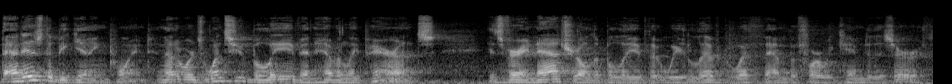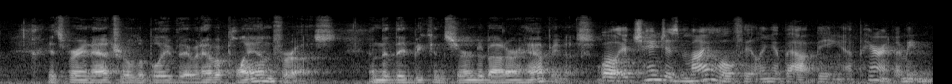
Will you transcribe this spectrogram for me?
that is the beginning point. In other words once you believe in heavenly parents it's very natural to believe that we lived with them before we came to this earth it's very natural to believe they would have a plan for us and that they'd be concerned about our happiness. Well, it changes my whole feeling about being a parent. I mean,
